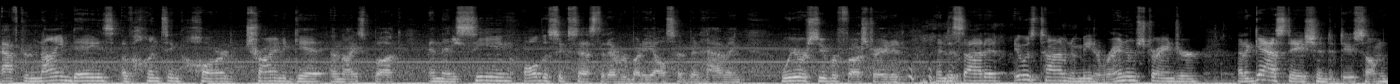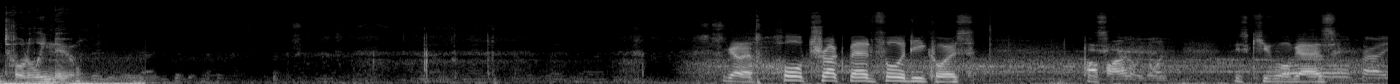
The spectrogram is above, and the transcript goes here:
After nine days of hunting hard, trying to get a nice buck, and then seeing all the success that everybody else had been having, we were super frustrated and decided it was time to meet a random stranger at a gas station to do something totally new. We got a whole truck bed full of decoys. How far are we going? These cute little guys. Oh, probably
